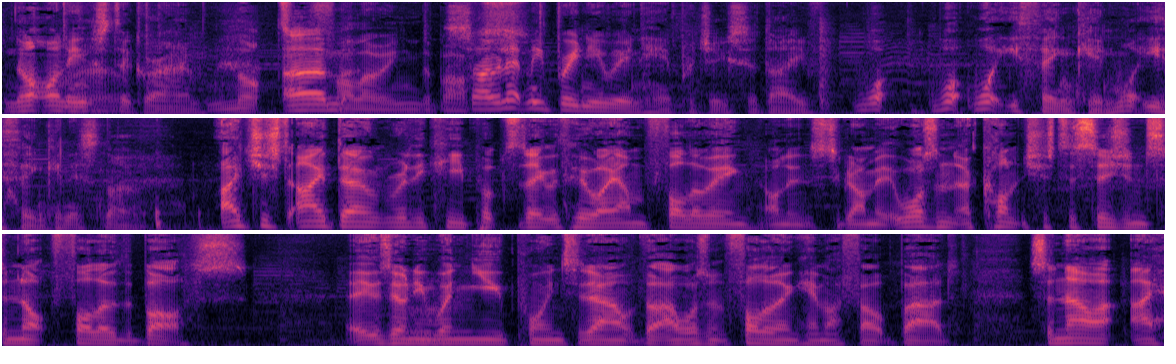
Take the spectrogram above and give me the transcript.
Not on Instagram. Not Um, following the boss. So let me bring you in here, producer Dave. What what what you thinking? What are you thinking? It's no. I just I don't really keep up to date with who I am following on Instagram. It wasn't a conscious decision to not follow the boss. It was only when you pointed out that I wasn't following him I felt bad. So now I, I,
